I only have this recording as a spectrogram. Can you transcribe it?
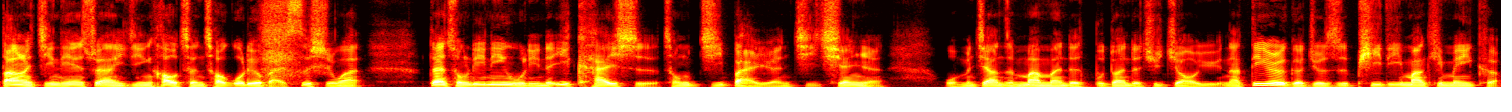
当然今天虽然已经号称超过六百四十万，但从零零五零的一开始，从几百人几千人。我们这样子慢慢的、不断的去教育。那第二个就是 PD Market Maker，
